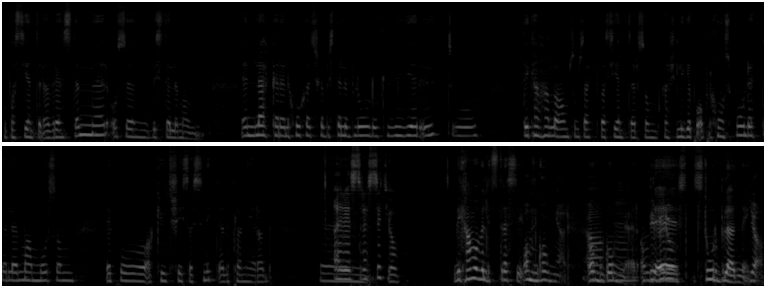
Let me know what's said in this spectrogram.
på patienten överensstämmer och sen beställer man en läkare eller sjuksköterska beställer blod och vi ger ut. Och det kan handla om som sagt patienter som kanske ligger på operationsbordet eller mammor som är på akut kejsarsnitt eller planerad. Är det ett stressigt jobb? Det kan vara väldigt stressigt. Omgångar. Ja. Omgångar. Mm. Om Det det, beror- är stor blödning. Ja,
